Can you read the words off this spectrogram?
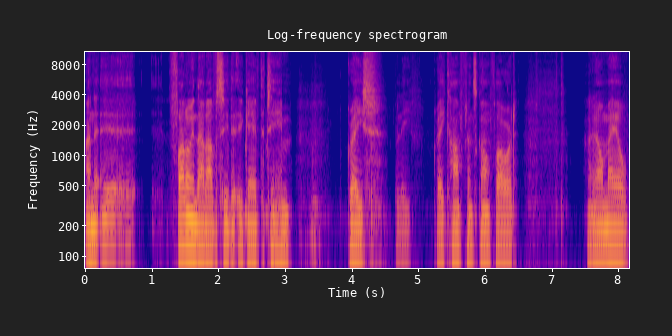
And uh, following that, obviously, it gave the team great belief, great confidence going forward. And I know Mayo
